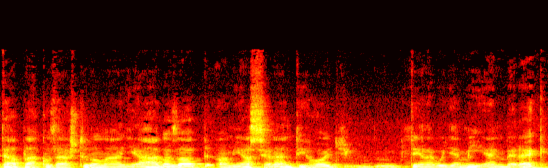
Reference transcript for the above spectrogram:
táplálkozástudományi ágazat, ami azt jelenti, hogy tényleg ugye mi emberek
